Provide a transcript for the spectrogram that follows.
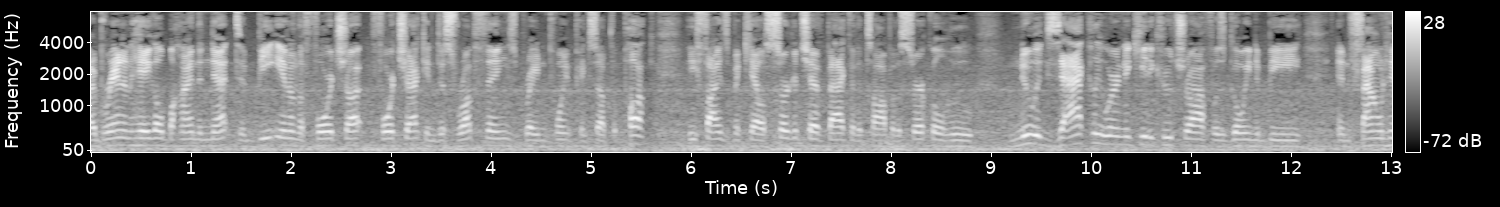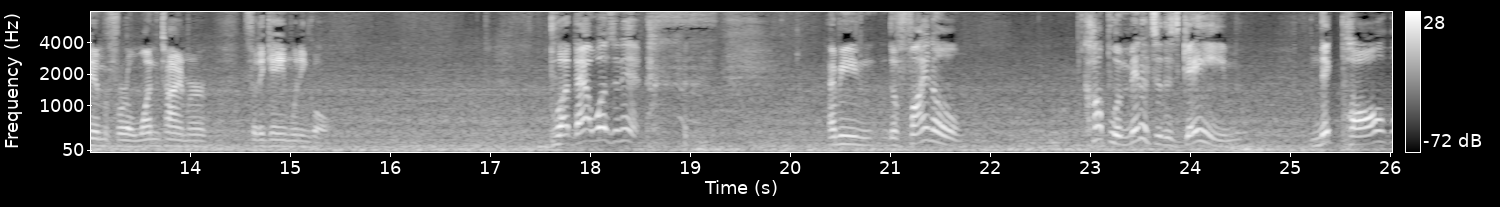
by Brandon Hagel behind the net to be in on the forecheck and disrupt things. Brayden Point picks up the puck. He finds Mikhail Sergachev back at the top of the circle, who knew exactly where Nikita Kucherov was going to be and found him for a one timer for the game winning goal. But that wasn't it. I mean, the final couple of minutes of this game, Nick Paul,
